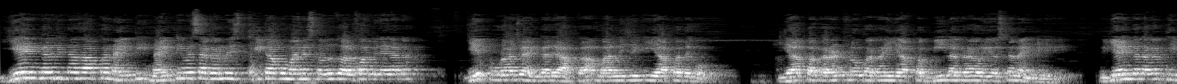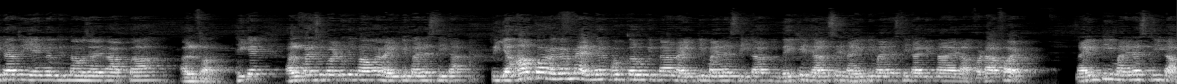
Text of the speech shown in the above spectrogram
ये एंगल कितना था आपका? 90 90 में से अगर मैं इस थीटा को माइनस कर दूँ तो अल्फ़ा मिलेगा ना? ये पूरा जो एंगल है आपका, मान लीजिए कि ये आपका देखो, ये आपका करंट फ्लो कर रहा है, ये आपका बी लग रहा है और ये उसका 90 डिग्री तो ये एंगल अगर थीटा तो ये एंगल कितना हो जाएगा आपका? अल्फ़ा ठीक है? अल्फ़ा इज़ इक्वल टू कितना होगा? 90 माइनस थीटा तो यहाँ पर अगर मैं एंगल पुट करूँ कितना? 90 माइनस थीटा तो देखिए ध्यान से 90 माइनस थीटा कितना आएगा? फटाफट. 90 minus theta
